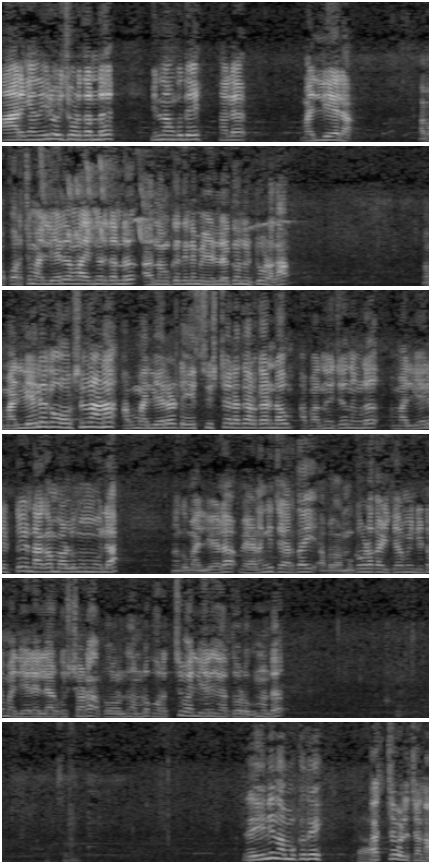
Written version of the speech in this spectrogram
നാരങ്ങ നീര് ഒഴിച്ചു കൊടുത്തിട്ടുണ്ട്. ഇനി നമുക്കിത് നല്ല മല്ലിയില. അപ്പോൾ കുറച്ച് മല്ലിയില നമ്മൾ അരിഞ്ഞെടുത്തിട്ടുണ്ട്. അത് നമുക്ക് ഇതിന്റെ മുകളിലേക്ക് ഒന്ന് ഇട്ട് കൊടുക്കാം. അപ്പോൾ മല്ലിയിലൊക്കെ ഓപ്ഷനിലാണ് അപ്പോൾ മല്ലിയില ടേസ്റ്റ് ഇഷ്ടമല്ലാത്ത ആൾക്കാരുണ്ടാവും. അപ്പോൾ എന്ന് വെച്ചാൽ നിങ്ങൾ മല്ലിയില ഇട്ട് ഉണ്ടാക്കാൻ പാടുന്നൊന്നുമില്ല നമുക്ക് മല്ലിയില വേണമെങ്കിൽ ചേർത്തായി. അപ്പോൾ നമുക്ക് ഇവിടെ കഴിക്കാൻ വേണ്ടിയിട്ട് മല്ലിയില എല്ലാവർക്കും ഇഷ്ടമാണ്. അപ്പോൾ അതുകൊണ്ട് നമ്മൾ കുറച്ച് മല്ലിയില ചേർത്ത് കൊടുക്കുന്നുണ്ട്. ഇനി നമുക്കിത് പച്ച വെളിച്ചെണ്ണ.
